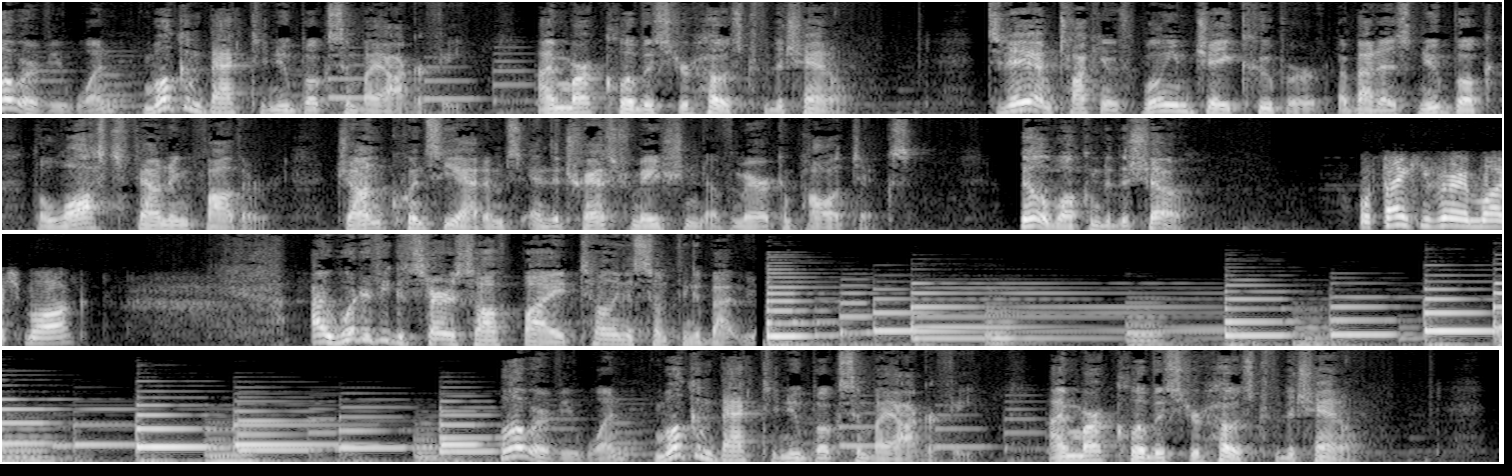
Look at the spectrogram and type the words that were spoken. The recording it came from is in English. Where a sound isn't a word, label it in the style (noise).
Hello, everyone, and welcome back to New Books in Biography. I'm Mark Klobas, your host for the channel. Today I'm talking with William J. Cooper about his new book, The Lost Founding Father John Quincy Adams and the Transformation of American Politics. Bill, welcome to the show. Well, thank you very much, Mark. I wonder if you could start us off by telling us something about your. Hello, everyone, and welcome back to New Books in Biography. I'm Mark Klobas, your host for the channel.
